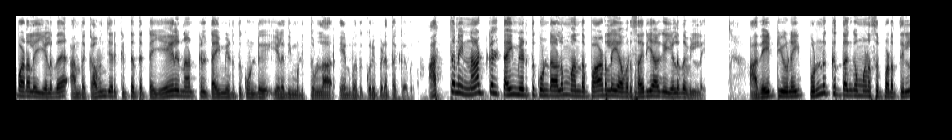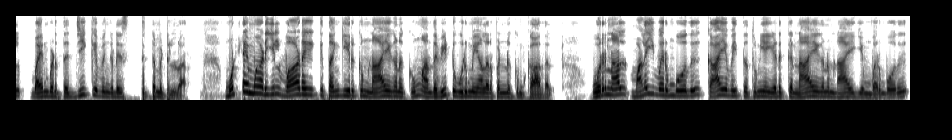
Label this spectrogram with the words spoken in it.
பாடலை எழுத அந்த கவிஞர் கிட்டத்தட்ட ஏழு நாட்கள் டைம் எடுத்துக்கொண்டு எழுதி முடித்துள்ளார் என்பது குறிப்பிடத்தக்கது. அத்தனை நாட்கள் டைம் எடுத்துக்கொண்டாலும் அந்த பாடலை அவர் சரியாக எழுதவில்லை. அதே டியூனை பொண்ணுக்கு தங்க மனசு படத்தில் பயன்படுத்த ஜி. கே. வெங்கடேஷ் திட்டமிட்டுள்ளார். மொட்டை மாடியில் வாடகைக்கு தங்கியிருக்கும் நாயகனுக்கும் அந்த வீட்டு உரிமையாளர் பெண்ணுக்கும் காதல். ஒரு நாள் மழை வரும்போது காய வைத்த துணியை எடுக்க நாயகனும் நாயகியும் வரும்போது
